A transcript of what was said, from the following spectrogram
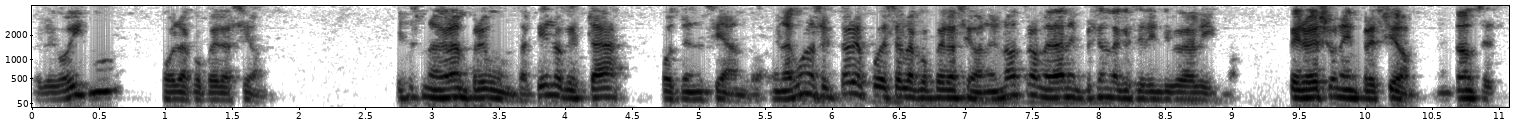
el egoísmo o la cooperación? Esa es una gran pregunta. ¿Qué es lo que está potenciando? En algunos sectores puede ser la cooperación, en otros me da la impresión de que es el individualismo, pero es una impresión. Entonces,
